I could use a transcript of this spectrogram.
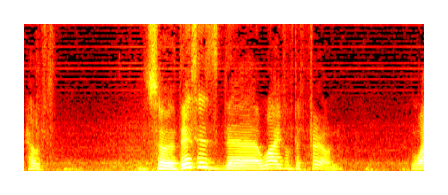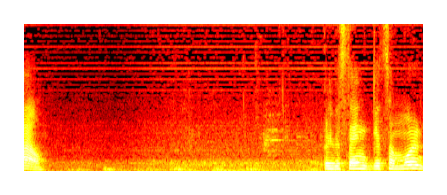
health. So this is the wife of the Pharaoh. Wow. Break this thing, get some more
